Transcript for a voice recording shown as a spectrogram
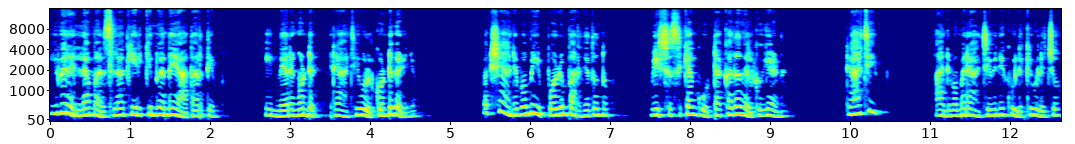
ഇവരെല്ലാം മനസ്സിലാക്കിയിരിക്കുന്നു എന്ന യാഥാർത്ഥ്യം. ഇന്നേരം കൊണ്ട് രാജീവ് ഉൾക്കൊണ്ട് കഴിഞ്ഞു. പക്ഷെ അനുപമ ഇപ്പോഴും പറഞ്ഞതൊന്നും വിശ്വസിക്കാൻ കൂട്ടാക്കാതെ നിൽക്കുകയാണ്. രാജീവ് അനുപമ രാജീവിനെ കുലുക്കി വിളിച്ചു.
